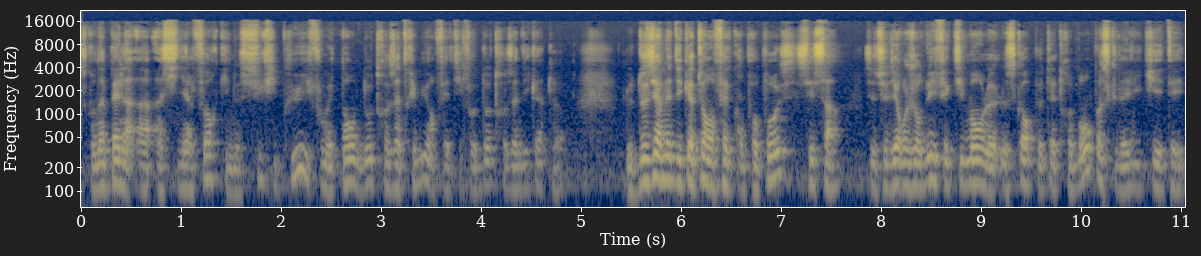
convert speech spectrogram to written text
ce qu'on appelle un, signal fort qui ne suffit plus. Il faut maintenant d'autres attributs en fait. Il faut d'autres indicateurs. Le deuxième indicateur en fait qu'on propose, c'est ça. C'est de se dire aujourd'hui, effectivement, le, score peut être bon parce que la liquidité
